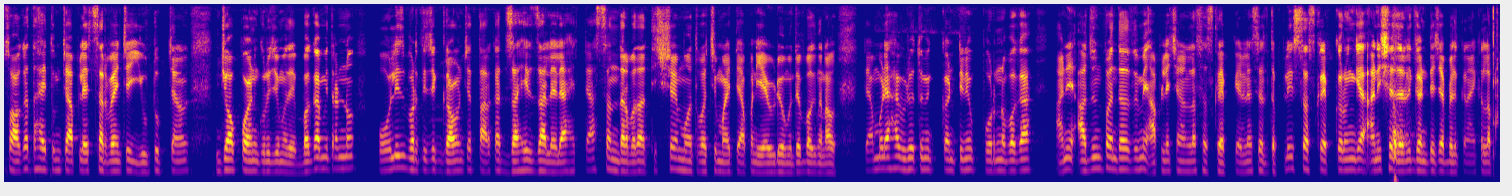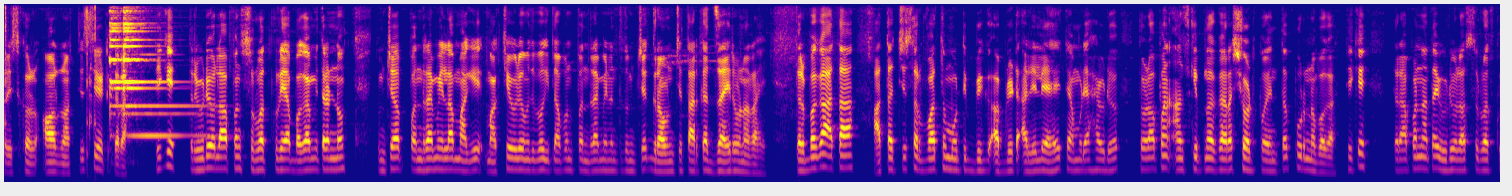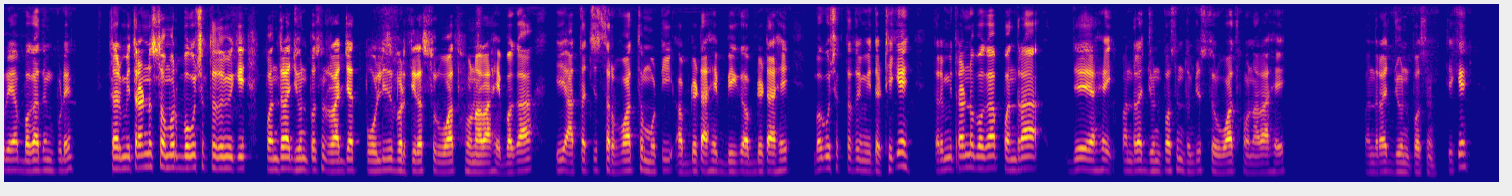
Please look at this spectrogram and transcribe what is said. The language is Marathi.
स्वागत आहे तुमच्या आपल्या सर्वांचे यूट्यूब चॅनल जॉब पॉईंट गुरुजीमध्ये. बघा मित्रांनो पोलीस भरतीचे ग्राउंडच्या तारखा जाहीर झालेल्या आहेत. त्या संदर्भात अतिशय महत्त्वाची माहिती आपण या व्हिडिओमध्ये बघणार आहोत. त्यामुळे हा व्हिडिओ तुम्ही कंटिन्यू पूर्ण बघा आणि अजूनपर्यंत तुम्ही आपल्या चॅनलला सबस्क्राईब केले नसेल तर प्लीज सबस्क्राईब करून घ्या आणि शेजारी घंटेच्या बेलकन ऐकायला प्रेस करून ऑल नॉटची सेट करा. ठीक आहे? तर व्हिडिओला आपण सुरुवात करूया. बघा मित्रांनो तुमच्या पंधरा मेला मागे मागच्या व्हिडिओमध्ये बघितलं आपण पंधरा मे नंतर तुमच्या ग्राउंडच्या तारखा जाहीर होणार आहे. तर बघा आता आताची सर्वात मोठी बिग अपडेट आलेली आहे. त्यामुळे हा व्हिडिओ थोडा आपण अनस्किप न करा शॉर्टपर्यंत पूर्ण बघा. ठीक आहे? तर आपण आता व्हिडिओला सुरुवात करूया. बघा तुम्ही पुढे. तर मित्रांनो समोर बघू शकता तुम्ही की पंधरा जूनपासून राज्यात पोलीस भरतीला सुरुवात होणार आहे. बघा ही आताची सर्वात मोठी अपडेट आहे बिग अपडेट आहे. बघू शकता तुम्ही इथं. ठीक आहे? तर मित्रांनो बघा पंधरा जे आहे पंधरा जूनपासून तुमची सुरुवात होणार आहे. पंधरा जूनपासून ठीक आहे?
